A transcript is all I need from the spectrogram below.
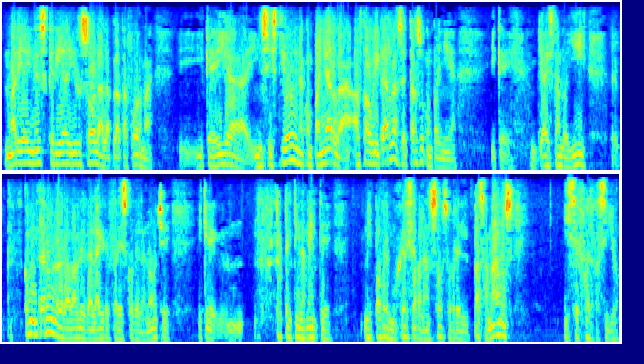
María Inés quería ir sola a la plataforma y que ella insistió en acompañarla hasta obligarla a aceptar su compañía y que, ya estando allí, eh, comentaron lo agradable del aire fresco de la noche y que mm, repentinamente mi pobre mujer se abalanzó sobre el pasamanos y se fue al vacío.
